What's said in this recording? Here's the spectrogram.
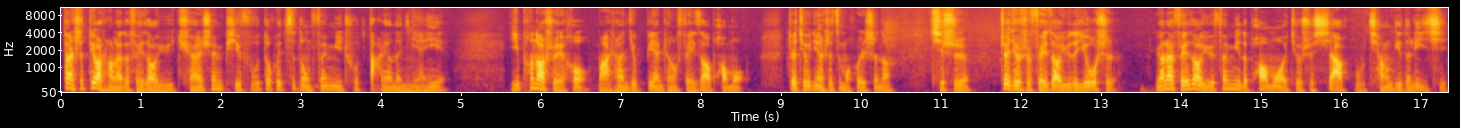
但是钓上来的肥皂鱼全身皮肤都会自动分泌出大量的粘液，一碰到水后，马上就变成肥皂泡沫。这究竟是怎么回事呢？其实这就是肥皂鱼的优势。原来肥皂鱼分泌的泡沫就是吓唬强敌的利器，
